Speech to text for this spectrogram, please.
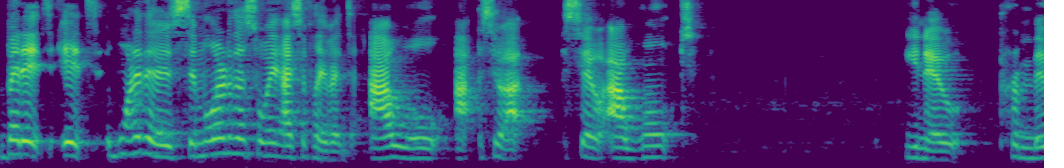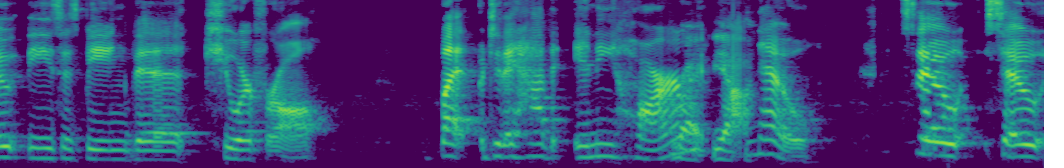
but it's it's one of those similar to the soy isoflavones. I will so I so I won't, you know, promote these as being the cure for all but do they have any harm? Right. Yeah. No. So, so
